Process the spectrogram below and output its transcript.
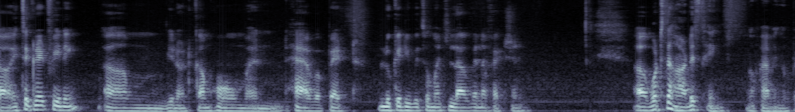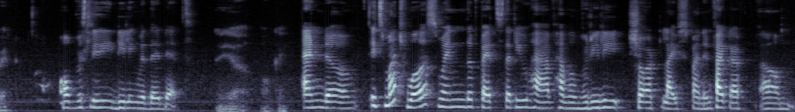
Uh, it's a great feeling, um, you know, to come home and have a pet look at you with so much love and affection. Uh, what's the hardest thing of having a pet? obviously dealing with their death Yeah, okay. and um it's much worse when the pets that you have have a really short lifespan. In fact um,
